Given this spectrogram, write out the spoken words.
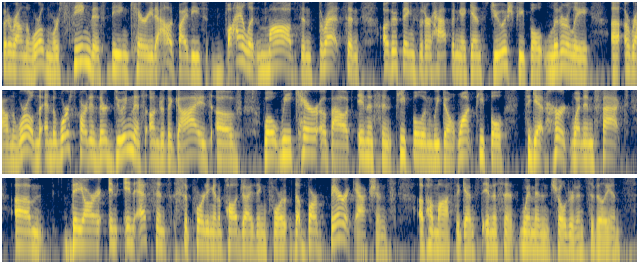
but around the world. And we're seeing this being carried out by these violent mobs and threats and other things that are happening against Jewish people literally uh, around the world. And the worst part is they're doing this under the guise of, well, we care about innocent people and we don't want people to get hurt, when in fact, um, they are, in, in essence, supporting and apologizing for the barbaric actions of Hamas against innocent women, children, and civilians.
